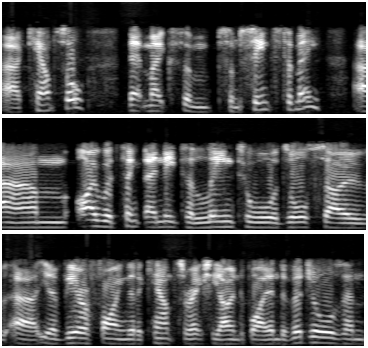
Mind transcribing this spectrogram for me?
uh, council that makes some some sense to me. Um, I would think they need to lean towards also, uh, you know, verifying that accounts are actually owned by individuals, and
